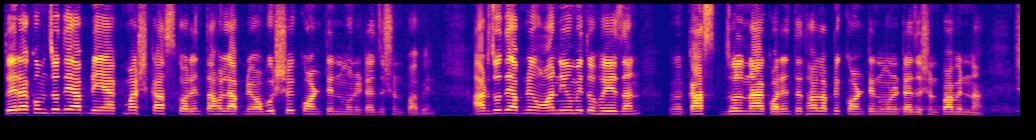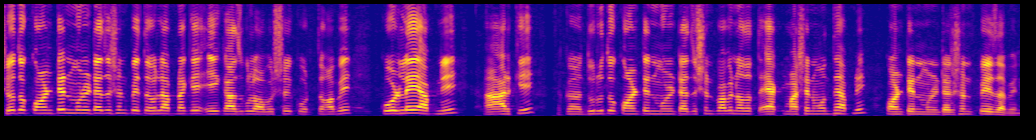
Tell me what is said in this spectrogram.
তো এরকম যদি আপনি এক মাস কাজ করেন, তাহলে আপনি অবশ্যই কন্টেন্ট মনিটাইজেশন পাবেন। আর যদি আপনি অনিয়মিত হয়ে যান, কাজ যদি না করেন তাহলে আপনি কন্টেন্ট মনিটাইজেশন পাবেন না। সেহেতু কন্টেন্ট মনিটাইজেশন পেতে হলে আপনাকে এই কাজগুলো অবশ্যই করতে হবে। করলেই আপনি আর কি দ্রুত কন্টেন্ট মনিটাইজেশন পাবেন, অর্থাৎ এক মাসের মধ্যে আপনি কন্টেন্ট মনিটাইজেশন পেয়ে যাবেন।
